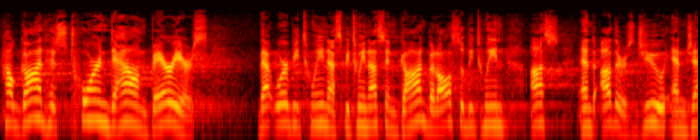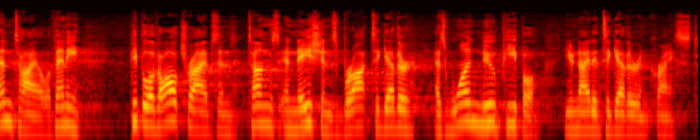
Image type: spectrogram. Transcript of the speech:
how God has torn down barriers that were between us, between us and God, but also between us and others, Jew and Gentile, of any people of all tribes and tongues and nations brought together as one new people united together in Christ.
